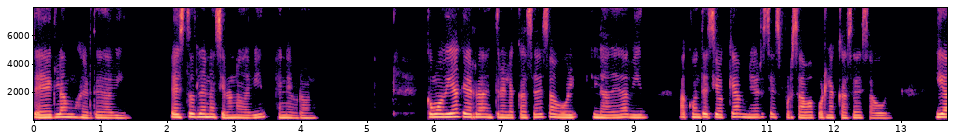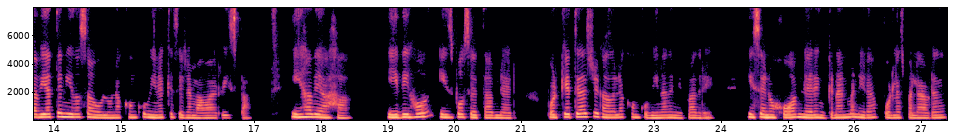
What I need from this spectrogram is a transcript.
de Egla, mujer de David. Estos le nacieron a David en Hebrón. Como había guerra entre la casa de Saúl y la de David, aconteció que Abner se esforzaba por la casa de Saúl. Y había tenido Saúl una concubina que se llamaba Rispa, hija de Aja. Y dijo Isboset a Abner, ¿por qué te has llegado a la concubina de mi padre? Y se enojó Abner en gran manera por las palabras,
